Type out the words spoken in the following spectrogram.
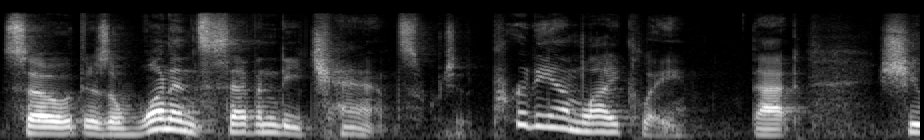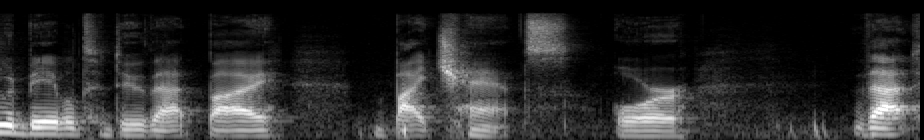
So there's a 1 in 70 chance, which is pretty unlikely, that she would be able to do that by, by chance, or that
